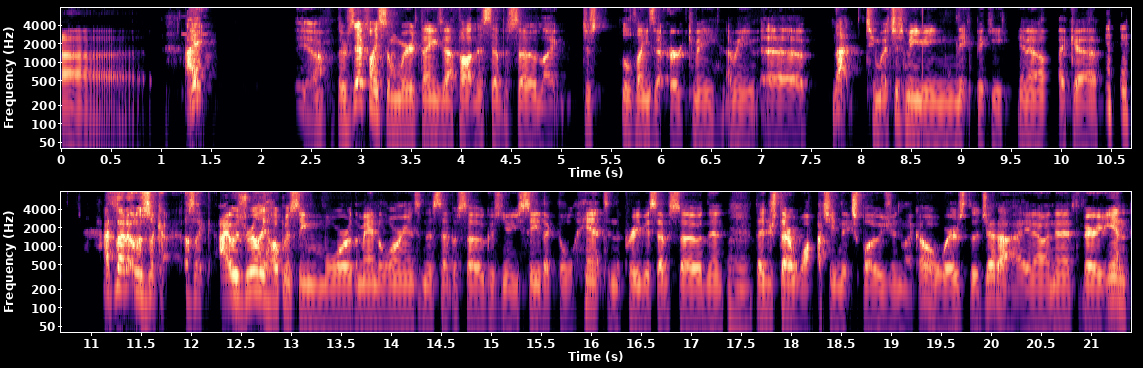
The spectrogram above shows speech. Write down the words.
uh, I yeah, there's definitely some weird things I thought in this episode, like just little things that irked me. I mean, uh, not too much, just me being nitpicky. You know, like uh, I thought it was like I was like I was really hoping to see more of the Mandalorians in this episode because you know you see like the little hint in the previous episode, then Mhm. they just there watching the explosion, like oh where's the Jedi, you know, and then at the very end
